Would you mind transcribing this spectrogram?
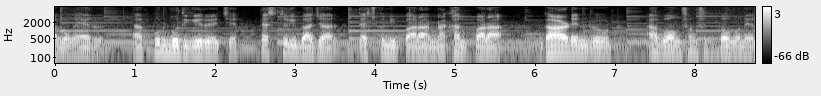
এবং এর পূর্ব দিকে রয়েছে তেস্তুরি বাজার, তেজকুনি পাড়া নাখালপাড়া গার্ডেন রোড এবং সংসদ ভবনের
